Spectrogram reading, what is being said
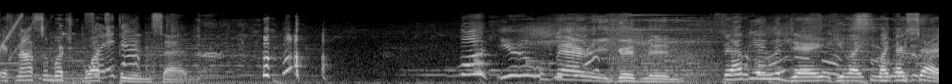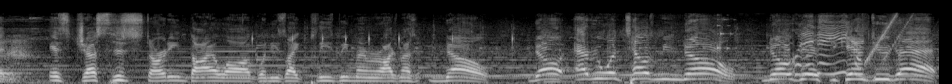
It's not so much what's being said. Fuck you, Barry Goodman. But at the end of the day, he like like I said, it's just his starting dialogue when he's like, "Please be my Mirage Master." No, no. Everyone tells me no, no. This you can't do that.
